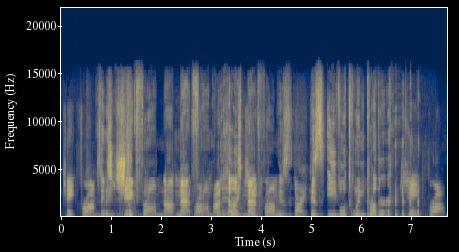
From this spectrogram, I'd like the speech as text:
Jake Fromm. His name is excuse me. Jake Fromm, not Matt Fromm. Fromm. Who I'm the hell sorry, is Matt Jake- Fromm? His Sorry, his evil twin brother. Jake Fromm.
